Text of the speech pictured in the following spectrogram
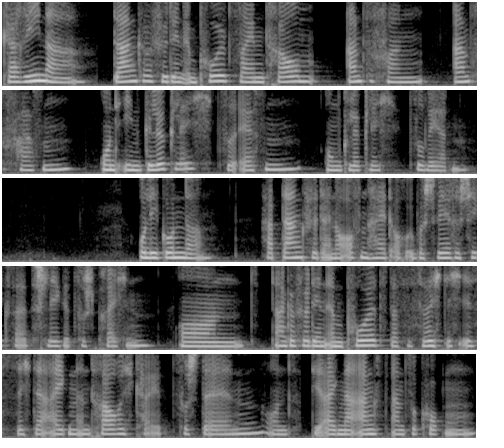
Karina, danke für den Impuls, seinen Traum anzufangen, anzufassen und ihn glücklich zu essen, um glücklich zu werden. Oligunda, hab Dank für deine Offenheit, auch über schwere Schicksalsschläge zu sprechen. Und danke für den Impuls, dass es wichtig ist, sich der eigenen Traurigkeit zu stellen und die eigene Angst anzugucken,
